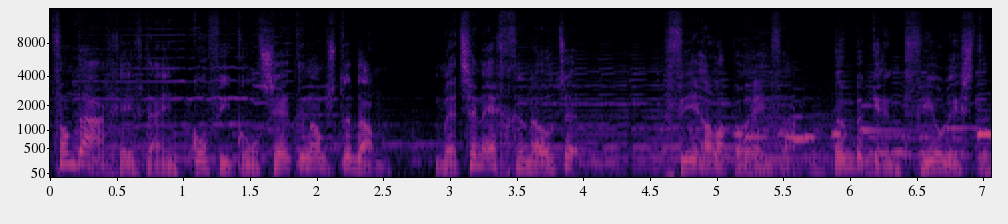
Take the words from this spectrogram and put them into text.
Vandaag geeft hij een koffieconcert in Amsterdam met zijn echtgenote Vera Laporeva, een bekend violiste.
